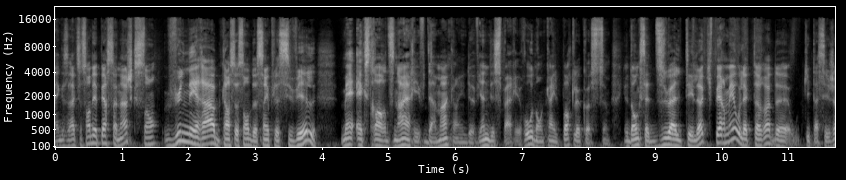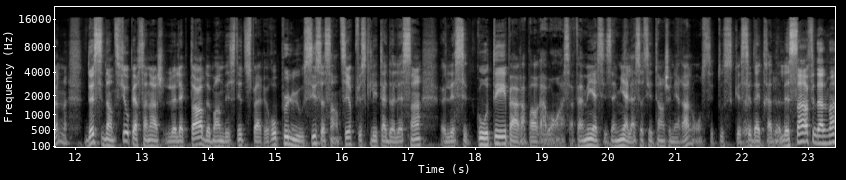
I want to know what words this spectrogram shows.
Exact. Ce sont des personnages qui sont vulnérables quand ce sont de simples civils, mais extraordinaires, évidemment, quand ils deviennent des super-héros, donc quand ils portent le costume. Il y a donc cette dualité-là qui permet au lectorat, de, qui est assez jeune, de s'identifier au personnage. Le lecteur de bande dessinée de super-héros peut lui aussi se sentir, puisqu'il est adolescent, euh, laissé de côté par rapport à, bon, à sa famille, à ses amis, à la société en général. On sait tous ce que c'est d'être adolescent, finalement.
